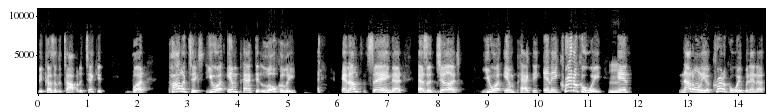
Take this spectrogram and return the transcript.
because of the top of the ticket, but politics, you are impacted locally. and I'm saying that as a judge, you are impacted in a critical way. Mm. And not only a critical way, but in a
